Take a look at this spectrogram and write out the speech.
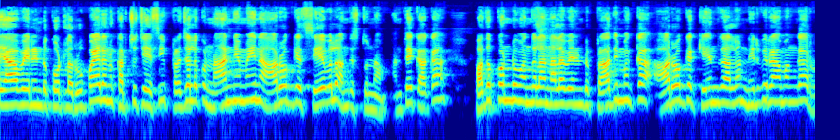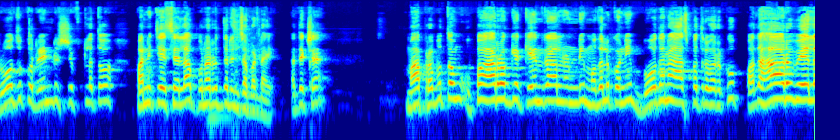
యాభై రెండు కోట్ల రూపాయలను ఖర్చు చేసి ప్రజలకు నాణ్యమైన ఆరోగ్య సేవలు అందిస్తున్నాం. అంతేకాక పదకొండు వందల నలభై రెండు ప్రాథమిక ఆరోగ్య కేంద్రాలను నిర్విరామంగా రోజుకు రెండు షిఫ్ట్లతో పనిచేసేలా పునరుద్ధరించబడ్డాయి. అధ్యక్ష మా ప్రభుత్వం ఉప ఆరోగ్య కేంద్రాల నుండి మొదలుకొని బోధన ఆసుపత్రి వరకు పదహారు వేల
